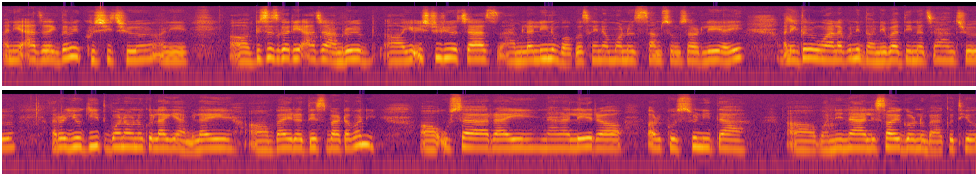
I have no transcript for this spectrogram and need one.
अनि आज एकदमै खुसी छु अनि विशेष गरी आज हाम्रो यो स्टुडियो चार्ज हामीलाई लिनुभएको छैन मनोज सामसुङ सरले है। अनि एकदमै उहाँलाई पनि धन्यवाद दिन चाहन्छु। र यो गीत बनाउनुको लागि हामीलाई बाहिर देशबाट पनि उषा राई नानाले र अर्को सुनिता भन्ने नानाले सहयोग गर्नुभएको थियो।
